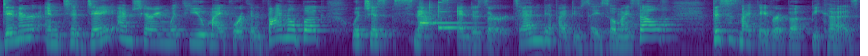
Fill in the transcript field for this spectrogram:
dinner, and today I'm sharing with you my fourth and final book, which is Snacks and Desserts. And if I do say so myself, this is my favorite book because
